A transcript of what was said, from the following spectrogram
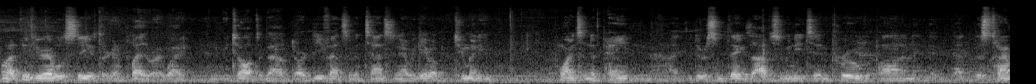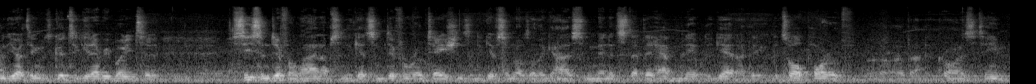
Well, I think you're able to see if they're going to play the right way. And we talked about our defensive intensity. Now, we gave up too many points in the paint, and think there were some things obviously we need to improve upon. And at this time of the year, I think it was good to get everybody to see some different lineups and to get some different rotations and to give some of those other guys some minutes that they haven't been able to get. I think it's all part of, uh, of growing as a team.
